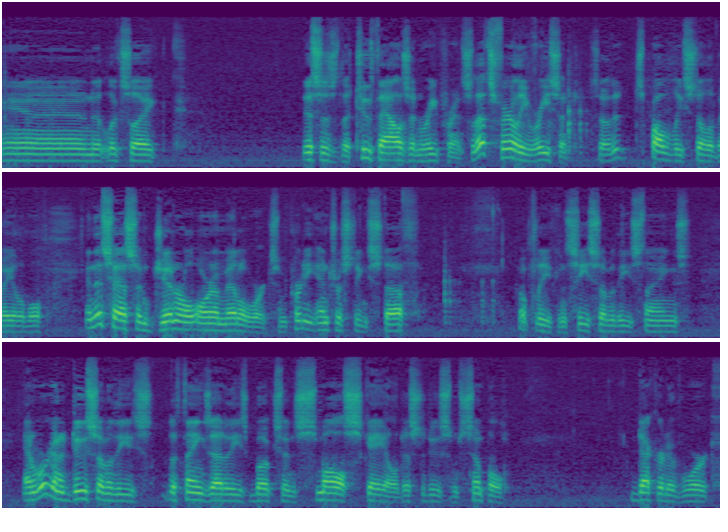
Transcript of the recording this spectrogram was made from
And it looks like this is the 2000 reprint. So that's fairly recent. So it's probably still available. And this has some general ornamental work, some pretty interesting stuff. Hopefully you can see some of these things. And we're going to do some of these the things out of these books in small scale, just to do some simple decorative work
